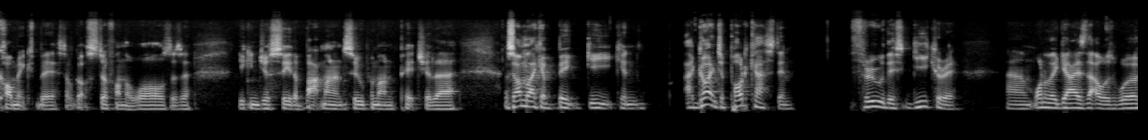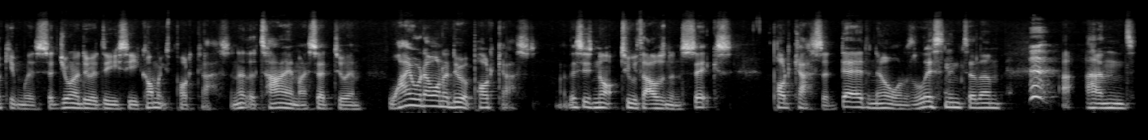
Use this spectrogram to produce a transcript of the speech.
comics based. I've got stuff on the walls. There's a, you can just see the Batman and Superman picture there. So I'm like a big geek, and I got into podcasting through this geekery. Um, one of the guys that I was working with said, "Do you want to do a DC Comics podcast?" And at the time, I said to him, "Why would I want to do a podcast? This is not 2006. Podcasts are dead. No one's listening to them." and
